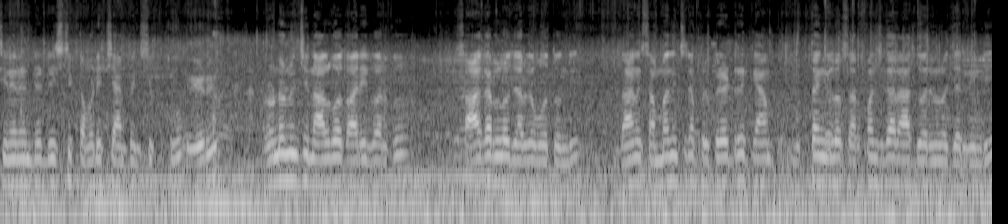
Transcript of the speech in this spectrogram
senior inter district kabaddi championship రెండు నుంచి నాలుగో తారీఖు వరకు సాగర్లో జరగబోతుంది. దానికి సంబంధించిన ప్రిపరేటరీ క్యాంప్ ముత్తంగిలో సర్పంచ్ గారి ఆధ్వర్యంలో జరిగింది.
